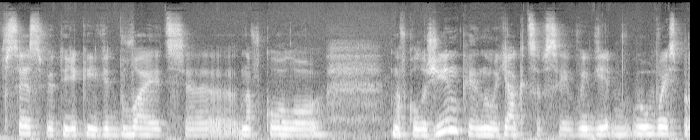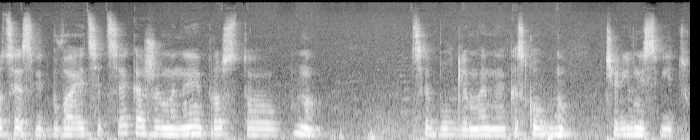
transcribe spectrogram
всесвіт, який відбувається навколо, навколо жінки, ну як це все, увесь процес відбувається, це каже, мене просто, ну, це був для мене казковий, ну, чарівний світ.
